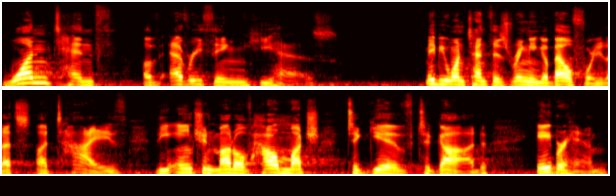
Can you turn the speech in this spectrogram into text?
one tenth of everything he has. Maybe one tenth is ringing a bell for you. That's a tithe, the ancient model of how much to give to God. Abraham,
